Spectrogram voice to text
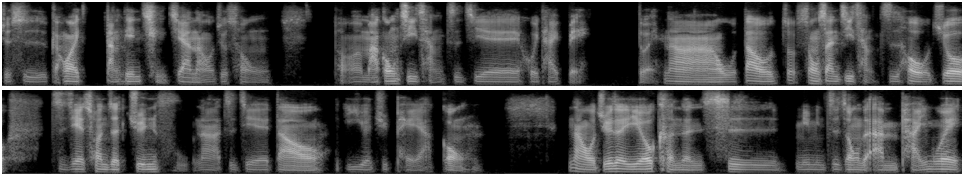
就是赶快当天请假，然后就从呃马公机场直接回台北。对，那我到松山机场之后，就直接穿着军服，那直接到医院去陪阿公。那我觉得也有可能是冥冥之中的安排，因为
